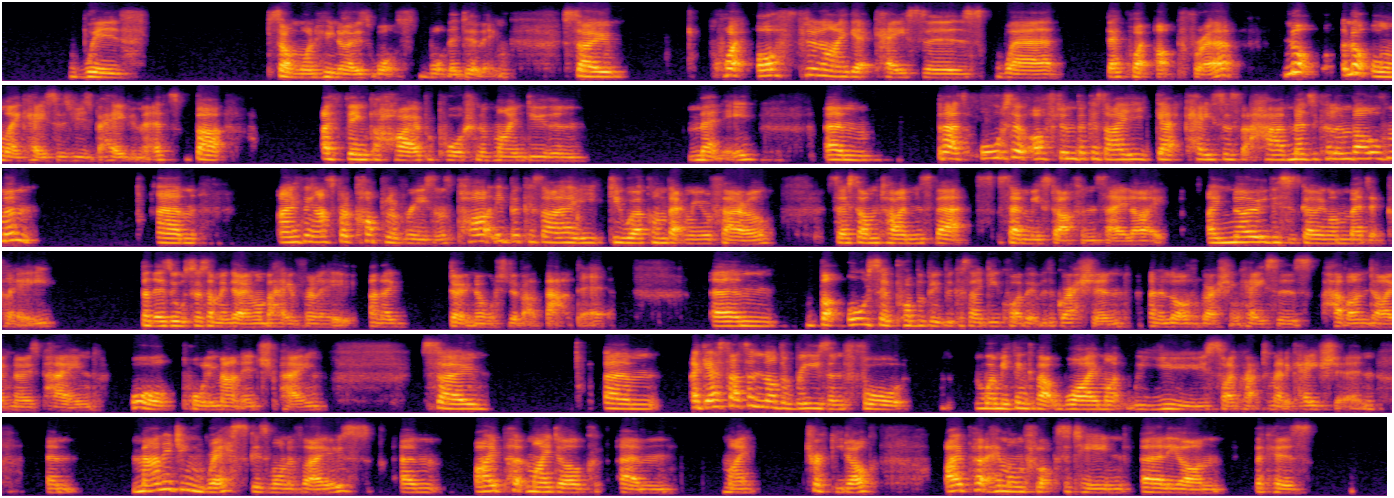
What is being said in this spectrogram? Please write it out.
with someone who knows what's what they're doing. So quite often I get cases where they're quite up for it. Not not all my cases use behavior meds, but I think a higher proportion of mine do than many. Um, but that's also often because I get cases that have medical involvement. Um, and I think that's for a couple of reasons. Partly because I do work on veterinary referral. So sometimes vets send me stuff and say, like, I know this is going on medically, but there's also something going on behaviorally, and I don't know what to do about that bit. Um, but also probably because I do quite a bit with aggression, and a lot of aggression cases have undiagnosed pain or poorly managed pain. So um, I guess that's another reason for when we think about why might we use psychoactive medication. Um, managing risk is one of those. Um, I put my dog, um, my tricky dog, I put him on fluoxetine early on because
